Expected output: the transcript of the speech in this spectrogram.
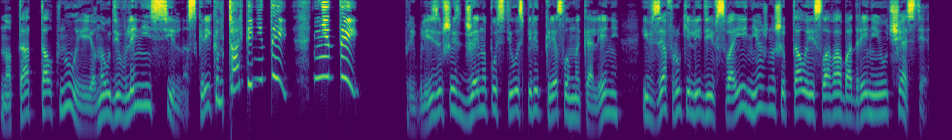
но та оттолкнула ее на удивление сильно, с криком «Только не ты! Не ты!» Приблизившись, Джейн опустилась перед креслом на колени и, взяв руки Лидии в свои, нежно шептала ей слова ободрения и участия,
